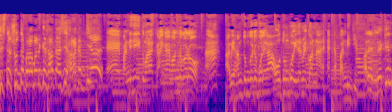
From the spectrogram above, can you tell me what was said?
जिसने शुद्ध ब्राह्मण के साथ ऐसी हरकत की है। ए पंडित जी तुम्हारा काय काय बंद करो हाँ? अभी हम तुमको जो बोलेगा वो तुमको इधर में करना है। पंडित जी। अरे लेकिन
